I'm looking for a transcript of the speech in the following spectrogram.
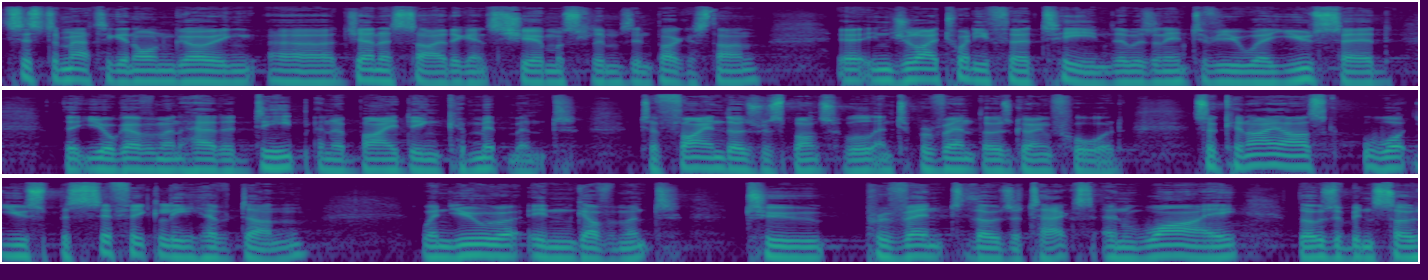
systematic and ongoing uh, genocide against Shia Muslims in Pakistan. Uh, in July 2013, there was an interview where you said that your government had a deep and abiding commitment to find those responsible and to prevent those going forward. So, can I ask what you specifically have done when you were in government to prevent those attacks and why those have been so,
